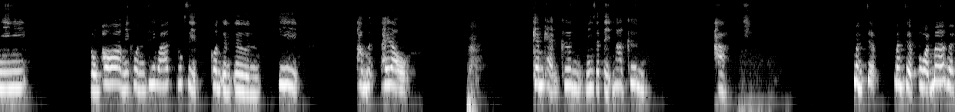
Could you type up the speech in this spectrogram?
มีหลวงพ่อมีคนที่วัดลูกศิษย์คนอื่น ๆที่ทำให้เราเข้มแข็งขึ้น มีสติมากขึ้น ค่ะ มันเจ็บ มันเจ็บปวดมากเลย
